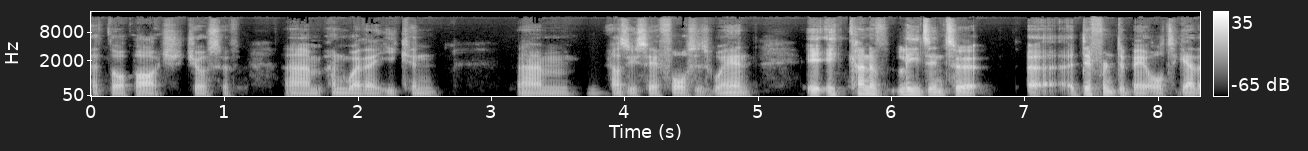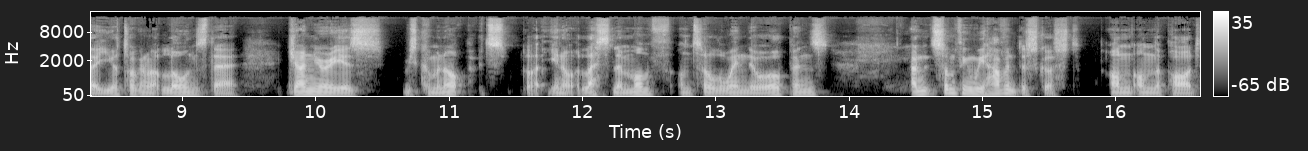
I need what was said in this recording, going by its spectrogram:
at Thorpe Arch, Joseph, um, and whether he can, um, as you say, force his way in. It, it kind of leads into a, different debate altogether. You're talking about loans there. January is is coming up. It's you know less than a month until the window opens, and something we haven't discussed on on the pod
